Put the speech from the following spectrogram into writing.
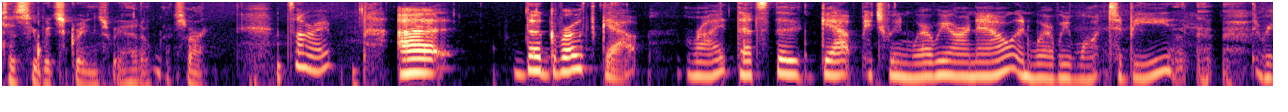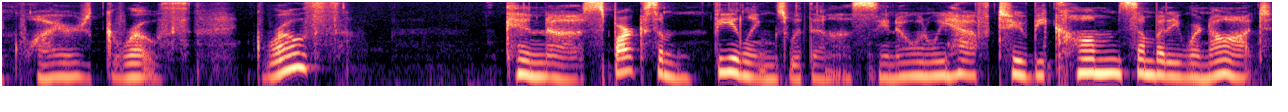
to see which screens we had open. Sorry. It's all right. Uh, the growth gap right? That's the gap between where we are now and where we want to be. It requires growth. Growth can uh, spark some feelings within us. You know, when we have to become somebody we're not.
